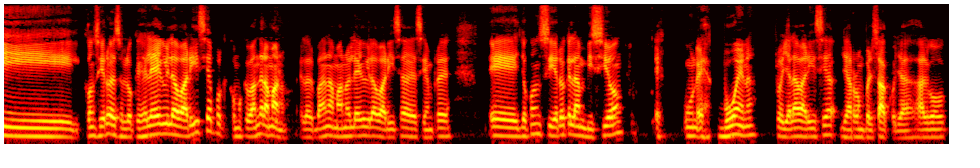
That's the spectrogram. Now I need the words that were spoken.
Y considero eso, lo que es el ego y la avaricia, porque como que van de la mano, van de la mano el ego y la avaricia de siempre. Eh, yo considero que la ambición es, es buena, pero ya la avaricia ya rompe el saco, ya es algo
